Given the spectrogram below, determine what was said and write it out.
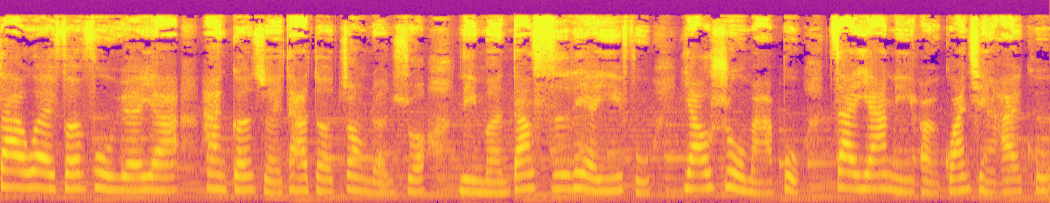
大卫吩咐约押和跟随他的众人说：“你们当撕裂衣服，腰束麻布，在押尼珥棺前哀哭。”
